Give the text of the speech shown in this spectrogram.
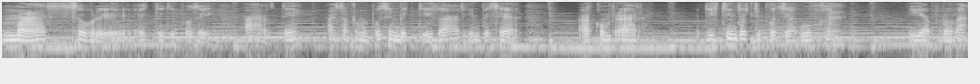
más sobre este tipo de arte hasta que me puse a investigar y empecé a, a comprar distintos tipos de aguja y a probar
